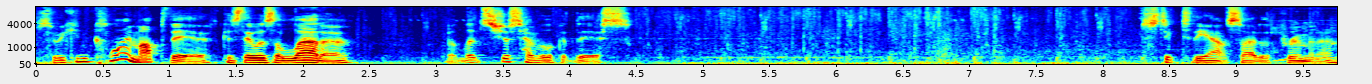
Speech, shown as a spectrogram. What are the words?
So we can climb up there because there was a ladder, but let's just have a look at this. Stick to the outside of the perimeter.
